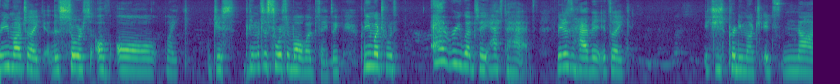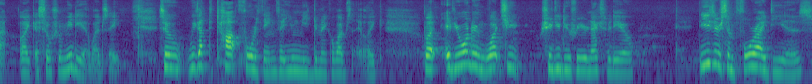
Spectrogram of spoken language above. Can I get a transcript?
pretty much like the source of all like just pretty much the source of all websites. Like pretty much what every website has to have. If it doesn't have it it's like it's just pretty much it's not like a social media website. So we got the top four things that you need to make a website like but if you're wondering what you should you do for your next video these are some four ideas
